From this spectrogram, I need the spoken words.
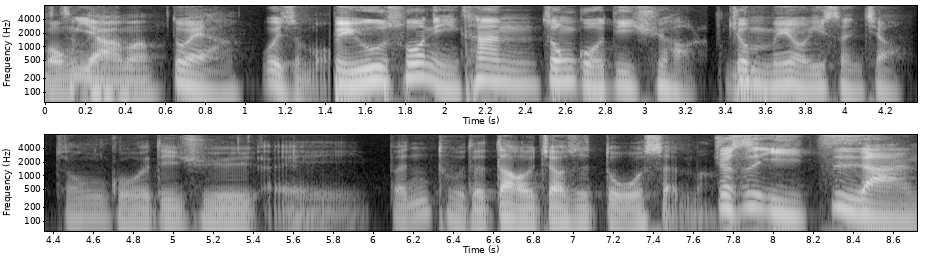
萌芽吗？对啊，为什么？比如说，你看中国地区好了，就没有一神教。中国地区，哎，本土的道教是多神嘛？就是以自然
